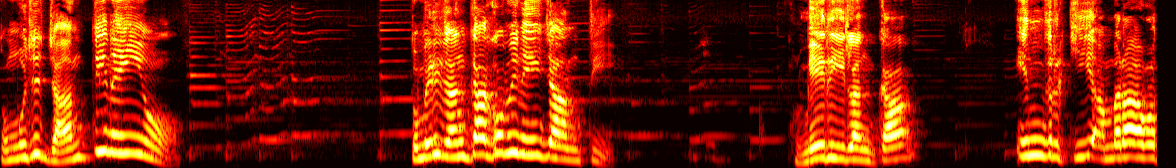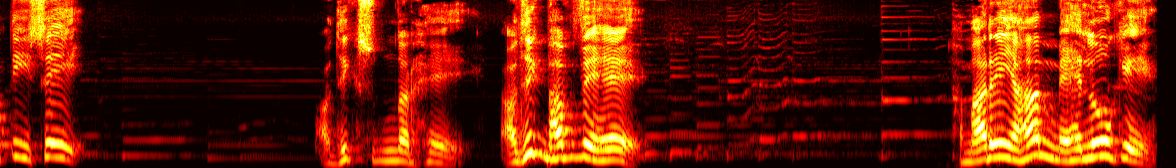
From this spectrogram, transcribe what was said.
तुम मुझे जानती नहीं हो। तुम मेरी लंका को भी नहीं जानती। मेरी लंका इंद्र की अमरावती से अधिक सुंदर है, अधिक भव्य है। हमारे यहाँ महलों के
